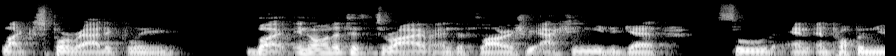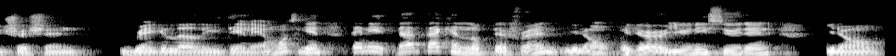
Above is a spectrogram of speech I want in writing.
like sporadically. But in order to thrive and to flourish, we actually need to get food and, and proper nutrition regularly, daily. And once again, then that, that can look different. You know, if you're a uni student, you know,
